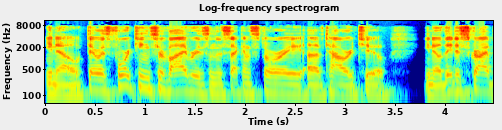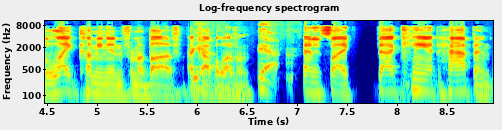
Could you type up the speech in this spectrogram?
You know, there was 14 survivors in the second story of Tower Two. You know, they describe light coming in from above. A Yeah. couple of them, Yeah. and it's like that can't happen.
